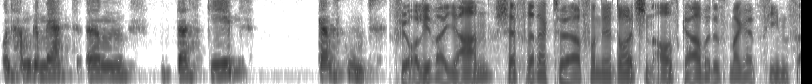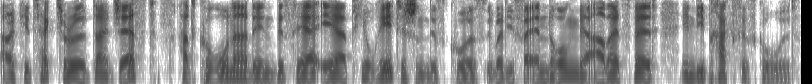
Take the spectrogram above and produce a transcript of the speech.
und haben gemerkt, ähm, das geht ganz gut. Für Oliver Jahn, Chefredakteur von der deutschen Ausgabe des Magazins Architectural Digest, hat Corona den bisher eher theoretischen Diskurs über die Veränderungen der Arbeitswelt in die Praxis geholt.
